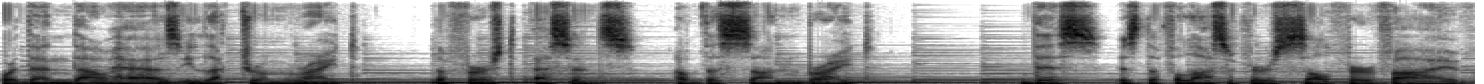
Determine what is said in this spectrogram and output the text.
For then thou has electrum right, the first essence of the sun bright. This is the philosopher's sulphur vive,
